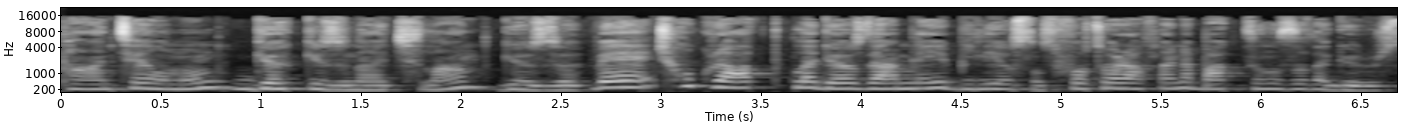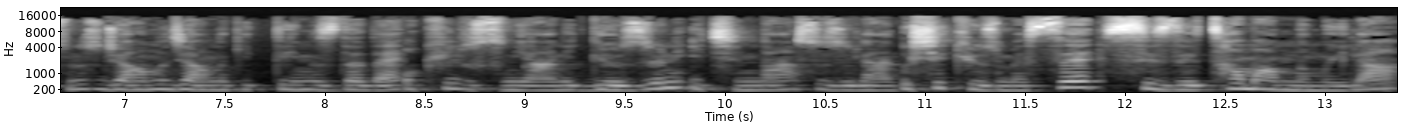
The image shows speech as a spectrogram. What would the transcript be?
Pantheon'un gökyüzüne açılan gözü ve çok rahatlıkla gözlemleyebiliyorsunuz. Fotoğraflarına baktığınızda da görürsünüz. Canlı canlı gittiğinizde de Oculus'un yani gözün içinden süzülen ışık yüzmesi sizi tam anlamıyla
